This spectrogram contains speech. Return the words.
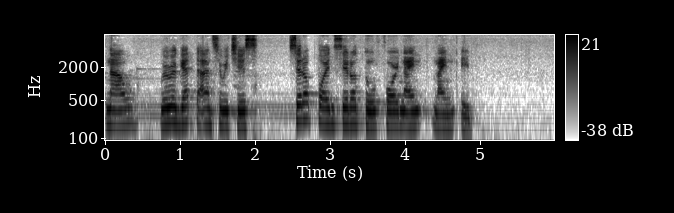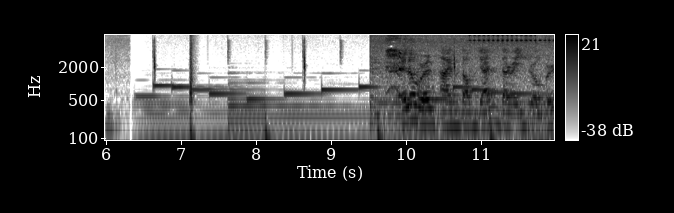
now we will get the answer which is 0.024998. Hello world, I'm Tom Jan, the Range Rover,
